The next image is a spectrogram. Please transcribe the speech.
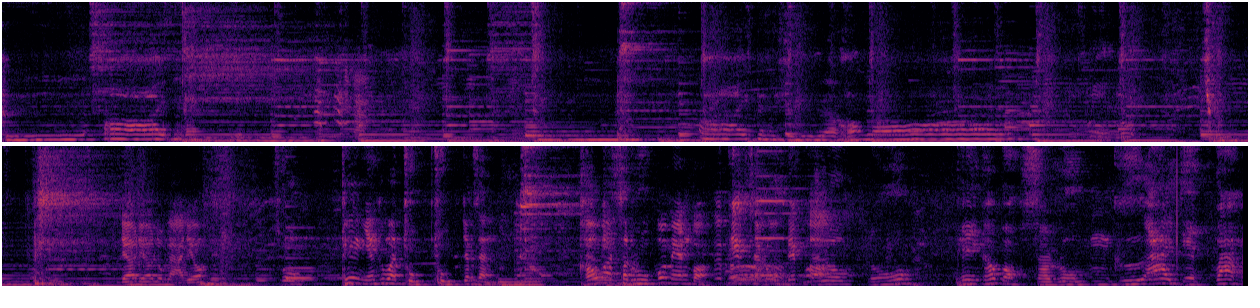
คืออ้าย ยวเดี๋ยวลูกหลานเดี๋ยวๆถูกเพลงหยังคือว่าฉุกฉุกจังซั่นเขาว่าสรุปว่าแม่นบ่เออเพศสรุปได้พอหนูเพลงเขาบอกสรุปคืออ้ายเจ็บว่า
